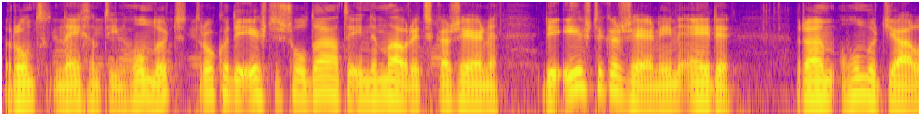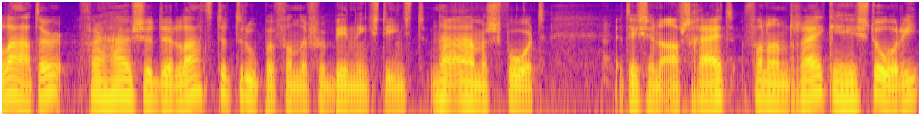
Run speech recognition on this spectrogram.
Rond 1900 trokken de eerste soldaten in de Mauritskazerne, de eerste kazerne in Ede. Ruim 100 jaar later verhuizen de laatste troepen van de verbindingsdienst naar Amersfoort. Het is een afscheid van een rijke historie,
